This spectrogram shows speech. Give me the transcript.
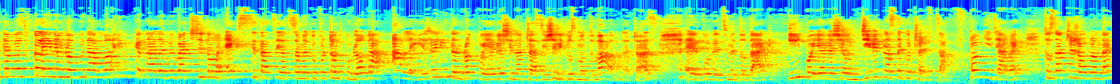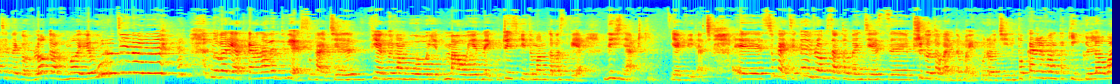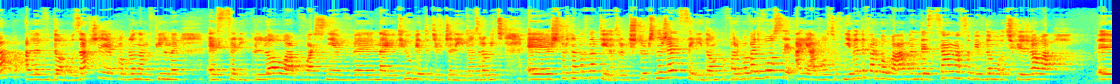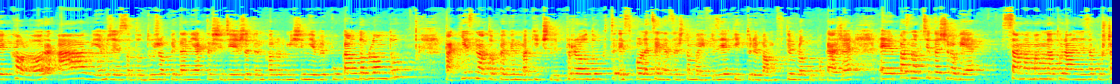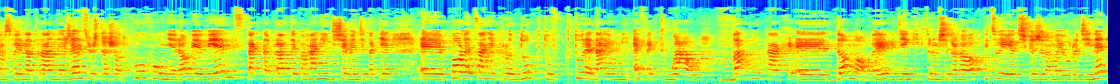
witam was w kolejnym vlogu na moim kanale. Wybaczcie tą ekscytację od samego początku vloga, ale jeżeli ten vlog pojawia się na czas, jeżeli go zmontowałam na czas, e, powiedzmy to tak, i pojawia się on 19 czerwca, w poniedziałek, to znaczy, że oglądacie tego vloga w moje urodziny. No wariatka, a nawet dwie, słuchajcie, jakby wam było mało jednej kuczyńskiej, to mam dla was dwie bliźniaczki, jak widać. E, słuchajcie, ten vlog za to będzie z przygotowań do moich urodzin. Pokażę wam taki glow up, ale w domu. Zawsze jak oglądam filmy z serii glow up właśnie w, na YouTubie, to dziewczyny idą zrobić e, sztuczne paznokcie, idą zrobić sztuczne rzęsy, idą pofarbować włosy, a ja włosów nie będę farbowała, będę sama sobie w domu odświeżała kolor, a wiem, że jest o to dużo pytań, jak to się dzieje, że ten kolor mi się nie wypłukał do blondu. Tak, jest na to pewien magiczny produkt, z polecenia zresztą mojej fryzjerki, który Wam w tym vlogu pokażę. Y, paznokcie też robię Sama mam naturalny, zapuszczam swoje naturalne rzęsy, już też od huchu nie robię, więc tak naprawdę, kochani, dzisiaj będzie takie e, polecanie produktów, które dają mi efekt wow w warunkach e, domowych, dzięki którym się trochę odpicuję i odświeżę na moje urodziny. E,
